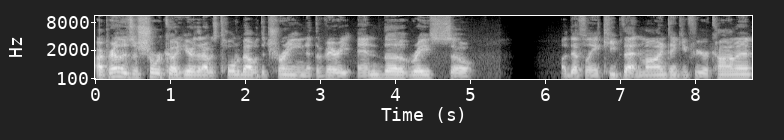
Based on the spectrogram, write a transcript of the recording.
Apparently there's a shortcut here that I was told about with the train at the very end of the race, so I'll definitely keep that in mind. Thank you for your comment.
